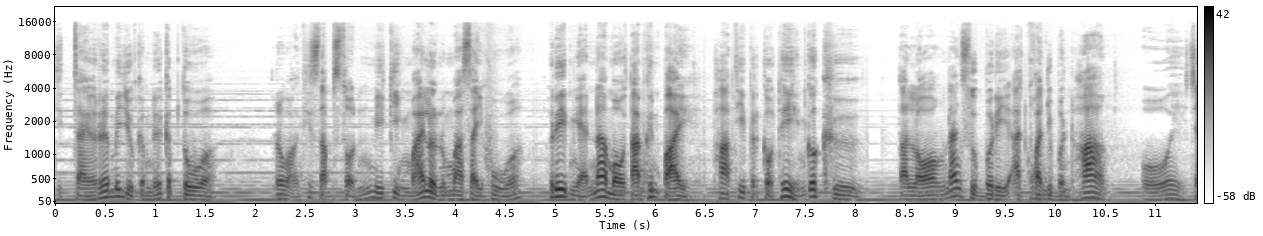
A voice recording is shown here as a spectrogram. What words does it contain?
จิตใจเริ่มไม่อยู่กับเนื้อกับตัว ระหว่างที่สับสนมีกิ่งไม้หล่นลงมาใส่หัว รีบแงนหน้ามองตามขึ้นไป ภาพที่ปรากฏให้เห็นก็คือตาลองนั่งสูบบุหรี่อัดควันอยู่บนห้าง โอ้ยใจ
